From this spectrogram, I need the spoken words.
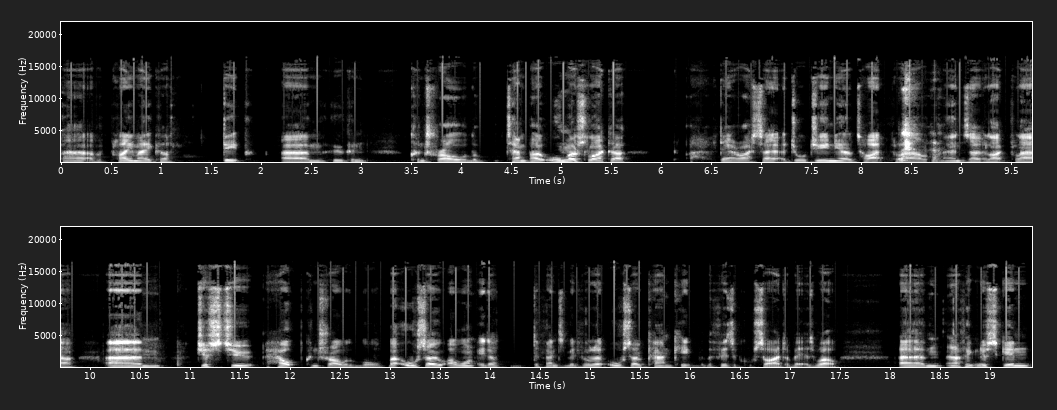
uh, of a playmaker deep um, who can control the tempo, almost like a, dare I say, it, a Jorginho type player, an Enzo like player um, just to help control the ball. But also, I wanted a defensive midfielder that also can keep the physical side of it as well. Um, and I think Nüsken,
